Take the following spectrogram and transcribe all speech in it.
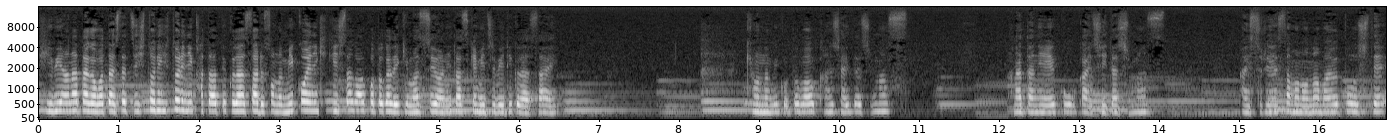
日々あなたが私たち一人一人に語ってくださるその御声に聞き従うことができますように助け導いてください。今日の御言葉を感謝いたします。あなたに栄光を開始いたします。愛するイエス様のお名前を通して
